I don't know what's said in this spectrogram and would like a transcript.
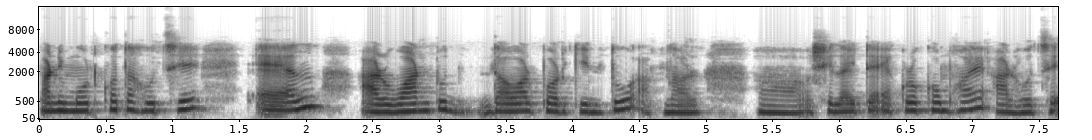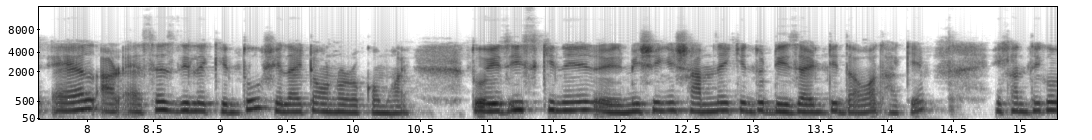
মানে মোট কথা হচ্ছে এল আর ওয়ান টু দেওয়ার পর কিন্তু আপনার সেলাইটা একরকম হয়। আর হচ্ছে এল আর এস এস দিলে কিন্তু সেলাইটা অন্যরকম হয়। তো এই যে স্কিনের মেশিনের সামনেই কিন্তু ডিজাইনটি দেওয়া থাকে। এখান থেকেও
